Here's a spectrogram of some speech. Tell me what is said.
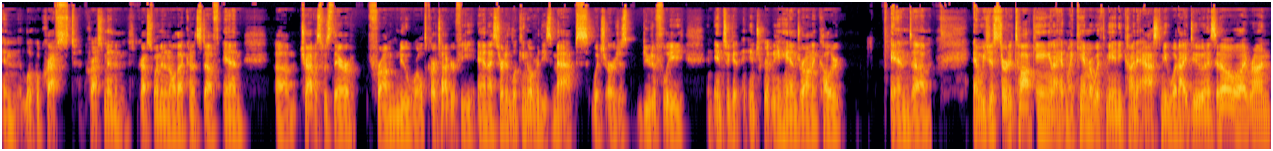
and local crafts craftsmen and craftswomen and all that kind of stuff. And um, Travis was there from New World Cartography. And I started looking over these maps, which are just beautifully and intricate, intricately hand drawn and colored. And, um, and we just started talking and I had my camera with me and he kind of asked me what I do. And I said, Oh, well, I run,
